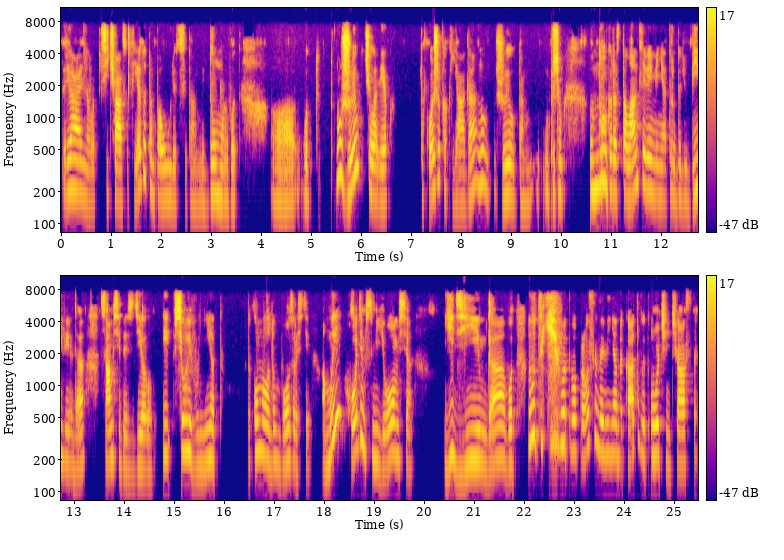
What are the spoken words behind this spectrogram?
реально вот сейчас вот еду там по улице там и думаю, вот, э, вот, ну жил человек, такой же, как я, да, ну жил там, причем во много раз талантливее меня, трудолюбивее, да, сам себя сделал. И все его нет в таком молодом возрасте. А мы ходим, смеемся, едим, да, вот, ну вот такие вот вопросы на меня накатывают очень часто.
